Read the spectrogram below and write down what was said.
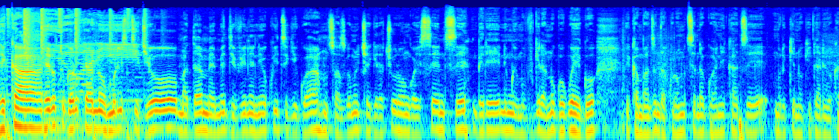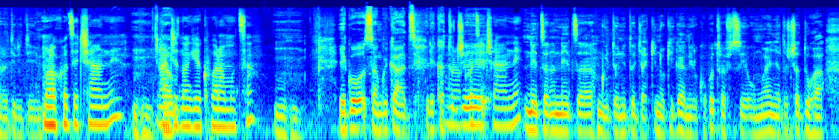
reka rero tugaruka hano muri studio madame Medivine niyo kwitsigirwa musanzwe muri cegera curongo essence mbere nimwe muvugira n'ugo gwego reka mbanze ndakuramutse ndaguha nikaze muri kino kiganiro karadiridimba murakoze cyane nanje mhm. ndongiye kubaramutsa Mhm. yego sangwa ikaze reka tujye neza na neza mu idonido rya kino kiganiro kuko turafise umwanya duca duha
